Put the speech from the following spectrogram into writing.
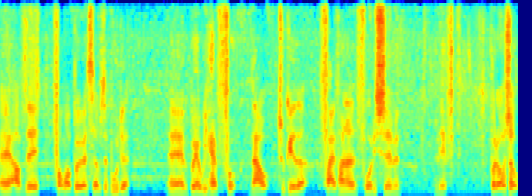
uh, of the former birth of the Buddha, uh, where we have now together 547 left but also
